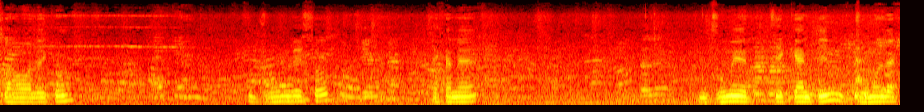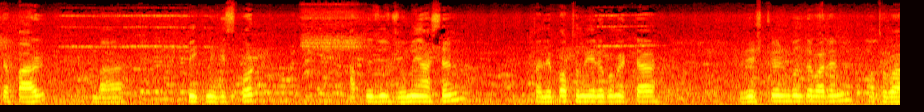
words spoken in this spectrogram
আসসালামু আলাইকুম। ঝুম রিসোর্ট এখানে ঝুমের যে ক্যান্টিন, ঝুম হলো একটা পার্ক বা পিকনিক স্পট আপনি যদি ঝুমে আসেন, তাহলে প্রথমে এরকম একটা রেস্টুরেন্ট বলতে পারেন অথবা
